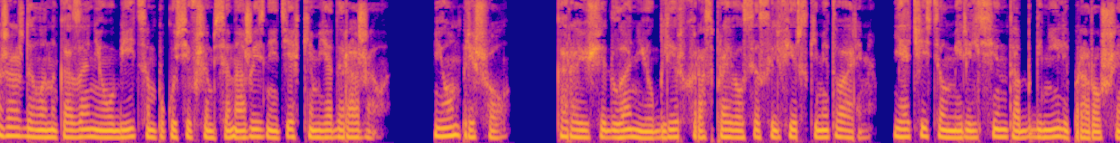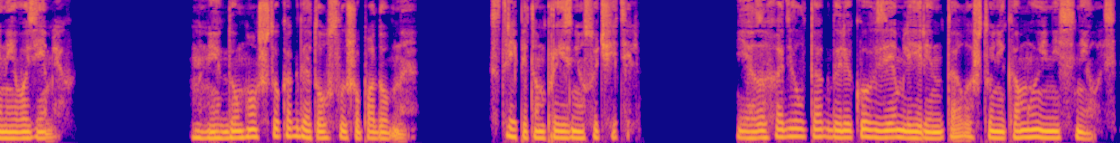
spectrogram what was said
Жаждала наказания убийцам, покусившимся на жизни тех, кем я дорожила. И он пришел. Карающей дланью Глирх расправился с эльфирскими тварями и очистил Мирельсинт от гнили, проросшей на его землях. «Не думал, что когда-то услышу подобное», — с трепетом произнес учитель. Я заходил так далеко в земли Ирентала, что никому и не снилось.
